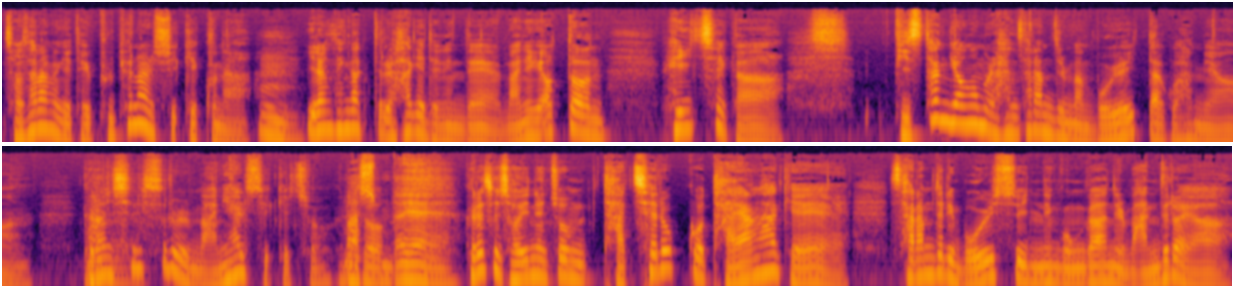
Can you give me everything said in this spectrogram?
저 사람에게 되게 불편할 수 있겠구나 음. 이런 생각들을 하게 되는데 만약에 어떤 회의체가 비슷한 경험을 한 사람들만 모여 있다고 하면 그런 맞아요. 실수를 많이 할 수 있겠죠. 그래서 맞습니다. 예. 그래서 저희는 좀 다채롭고 다양하게 사람들이 모일 수 있는 공간을 만들어야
